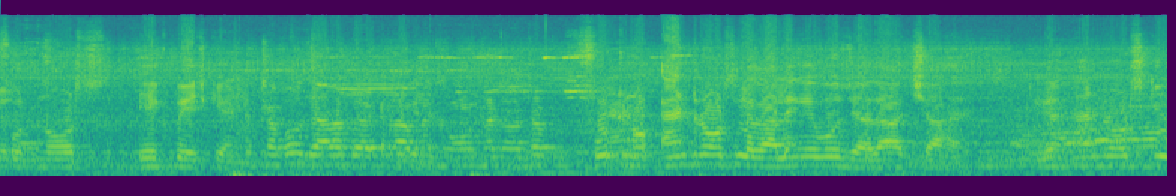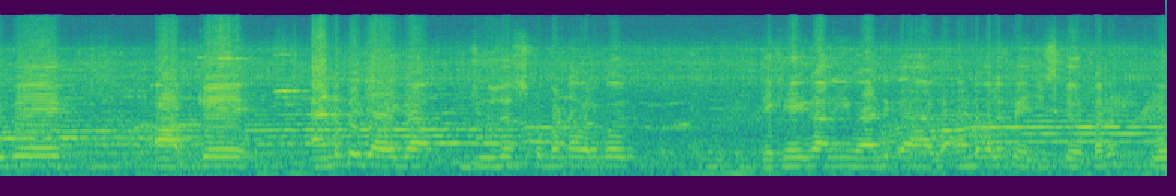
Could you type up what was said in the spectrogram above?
फुट नोट्स एक पेज के एंड अच्छा बहुत ज़्यादा बेटर फुट नो? एंड नोट्स लगा लेंगे वो ज़्यादा अच्छा है। ठीक है? एंड नोट्स क्योंकि आपके एंड पे जाएगा यूज़र्स को पढ़ने वाले को दिखेगा नहीं एंड एंड वाले पेजेस के ऊपर वो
